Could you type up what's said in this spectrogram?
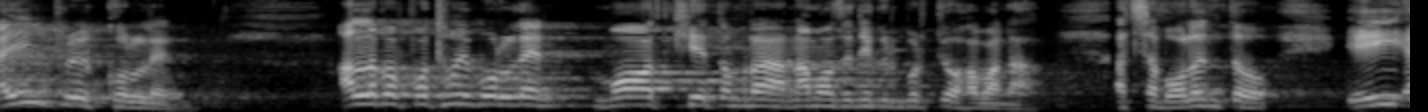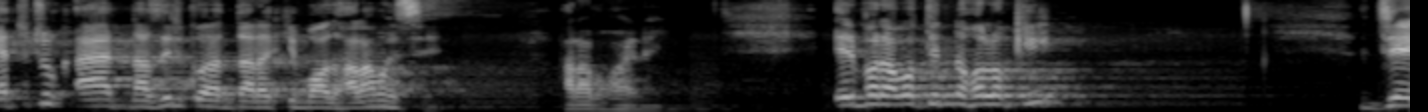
আইন প্রয়োগ করলেন আল্লাহ প্রথমে বললেন, মদ খেয়ে তোমরা নামাজে নিকটবর্তীও হবে না। আচ্ছা বলেন তো, এই এতটুকু আয়াত নাজির করার দ্বারা কি মদ হারাম হয়েছে? হারাম হয় নাই। এরপর অবতীর্ণ হলো কি? যে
